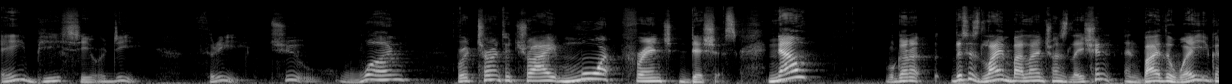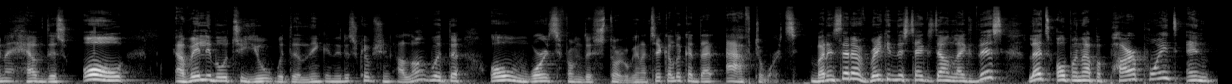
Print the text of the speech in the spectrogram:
A, B, C, or D? Three, two, one. Return to try more French dishes. Now, we're gonna, this is line by line translation. And by the way, you're gonna have this all available to you with the link in the description along with the all words from the story. We're going to take a look at that afterwards. But instead of breaking this text down like this, let's open up a PowerPoint and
